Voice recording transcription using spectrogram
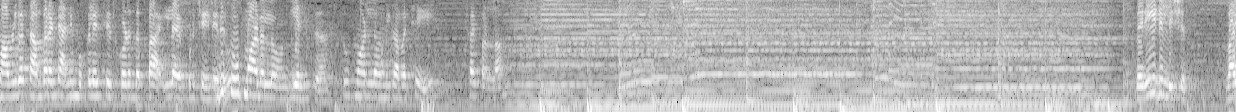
మామూలుగా సాంబార్ అంటే అన్ని ముక్కలేసి చేసుకోవడం తప్ప ఇలా ఎప్పుడు చేయలేదు. సూప్ మోడల్లో ఉంది ఎస్ సూప్ మోడల్లో ఉంది కాబట్టి ట్రై పడలా వెరీ డెలిషియస్ వై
